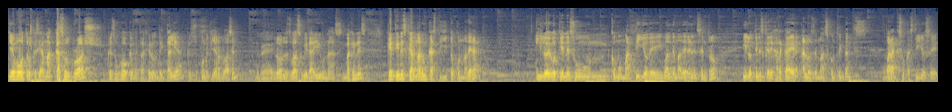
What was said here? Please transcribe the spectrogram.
Llevo otro que se llama Castle Crush, que es un juego que me trajeron de Italia, que se supone que ya no lo hacen. Ok. Lo- les voy a subir ahí unas imágenes. Que tienes que armar un castillito con madera. Y luego tienes un como martillo de igual de madera en el centro. Y lo tienes que dejar caer a los demás contrincantes. Para que su castillo se,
